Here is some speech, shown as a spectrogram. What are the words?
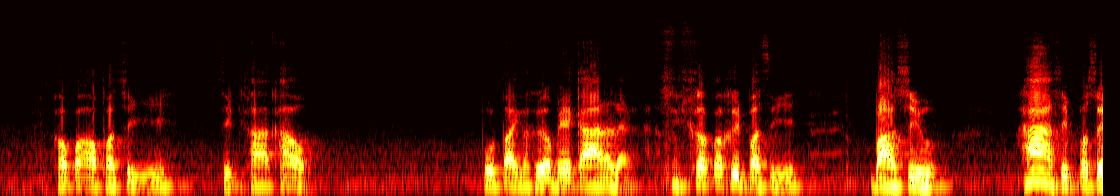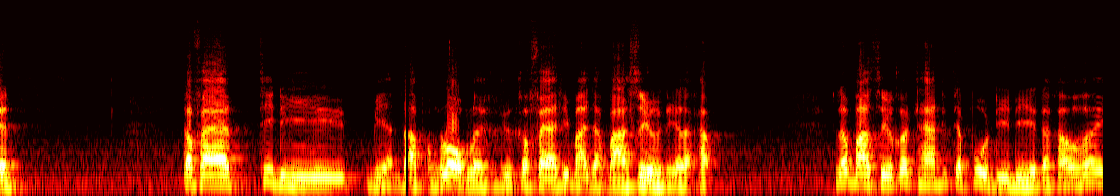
ๆเขาก็เอาภาษีสินค้าเข้า พูดไปก็คืออเมริกานั่นแหละเขาก็ขึ้นภาษีบราซิลห้าสิบเปอร์เซ็นต์กาแฟ ที่ดีมีอันดับของโลกเลย คือกาแฟที่มาจากบราซิลนี่แหละครับ แล้วบราซิลก็แทนที่จะพูดดีๆกับเขาเฮ้ย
